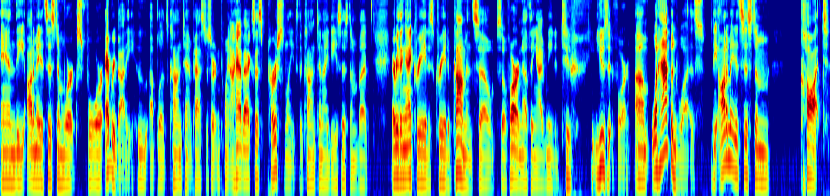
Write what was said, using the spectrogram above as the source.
and the automated system works for everybody who uploads content past a certain point. I have access personally to the content ID system, but everything I create is Creative Commons, so so far nothing I've needed to use it for. Um, what happened was the automated system caught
